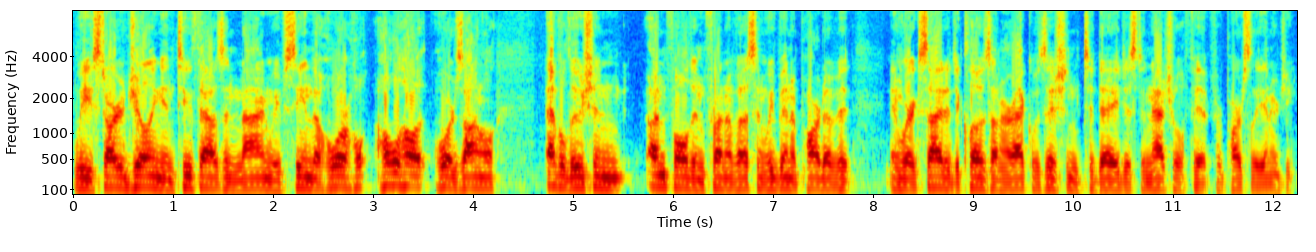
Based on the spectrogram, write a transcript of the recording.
We started drilling in 2009. We've seen the whole, horizontal evolution unfold in front of us, and we've been a part of it. And we're excited to close on our acquisition today, just a natural fit for Parsley Energy.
